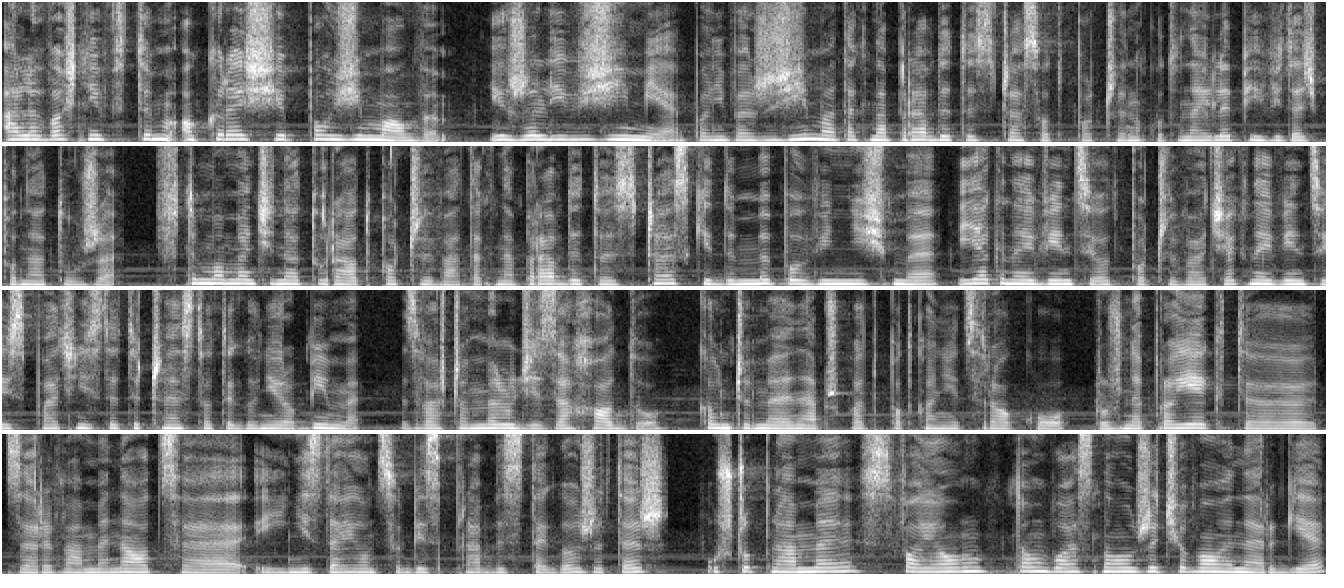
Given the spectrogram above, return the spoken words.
ale właśnie w tym okresie pozimowym. Jeżeli w zimie, ponieważ zima tak naprawdę to jest czas odpoczynku, to najlepiej widać po naturze. W tym momencie natura odpoczywa. Tak naprawdę to jest czas, kiedy my powinniśmy jak najwięcej odpoczywać, jak najwięcej spać. Niestety często tego nie robimy. Zwłaszcza my ludzie zachodu. Kończymy na przykład pod koniec roku różne projekty, zarywamy noce i nie zdając sobie sprawy z tego, że też uszczuplamy swoją tą własną życiową energię,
